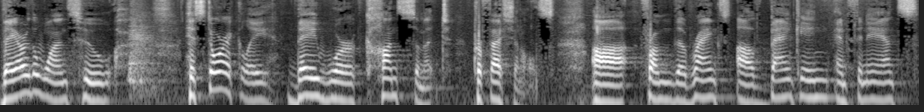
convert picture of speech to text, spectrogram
They are the ones who historically they were consummate professionals uh, from the ranks of banking and finance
